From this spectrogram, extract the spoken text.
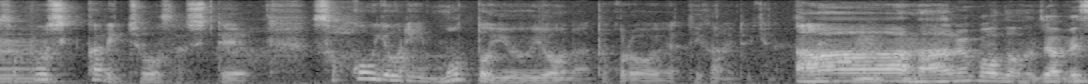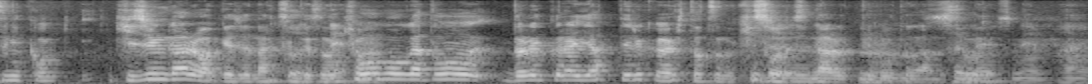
そこをしっかり調査してそこよりもというようなところをやっていかないといけないね。ああ、うんうん。なるほど、うんじゃあ別にこう基準があるわけじゃなくてそ,、ね。の競合がどうどれくらいやってるかが一つの基準になるっていうことなんですね。すね。はい。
